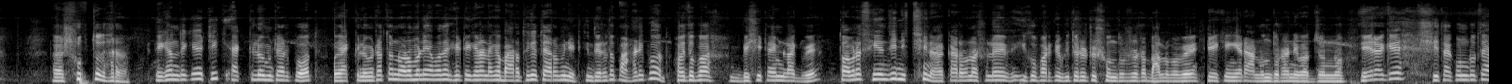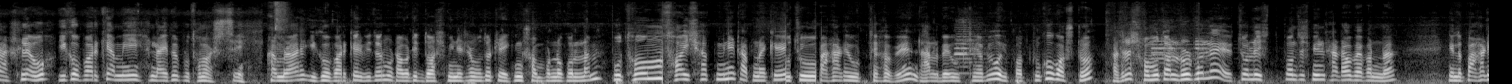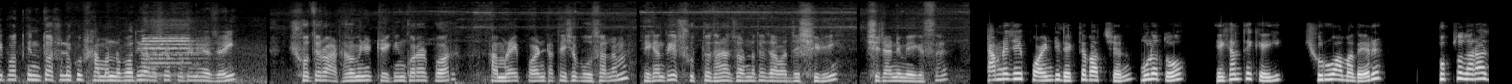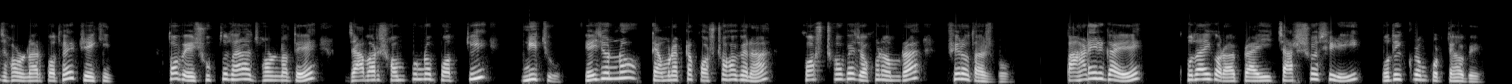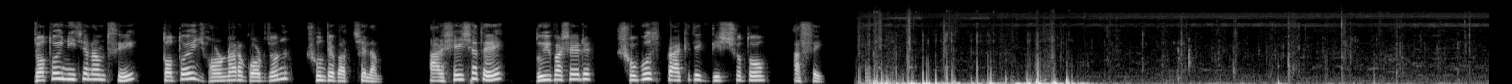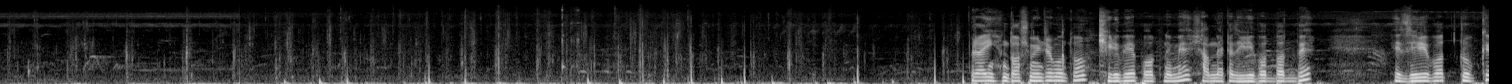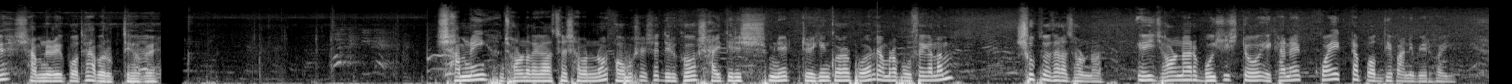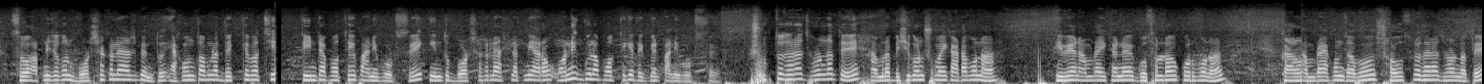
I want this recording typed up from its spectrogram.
সুপ্তধারা এখান থেকে ঠিক এক কিলোমিটার পথ। এক কিলোমিটার তো নর্মালি আমাদের হেঁটে গেলে লাগে বারো থেকে তেরো মিনিট, কিন্তু এটা তো পাহাড়ি পথ হয়তো বা বেশি টাইম লাগবে। তো আমরা সিএনজি নিচ্ছি না, কারণ আসলে ইকো পার্কের ভিতরে একটু সৌন্দর্যটা ভালোভাবে ট্রেকিং এর আনন্দটা নেবার জন্য। এর আগে সীতাকুণ্ডতে আসলেও ইকো পার্কে আমি লাইফে প্রথম আসছি। আমরা ইকো পার্কের ভিতর মোটামুটি দশ মিনিটের মতো ট্রেকিং সম্পন্ন করলাম। প্রথম ছয় সাত মিনিট আপনাকে উঁচু পাহাড়ে উঠতে হবে, ঢাল বেয়ে উঠতে হবে, ওই পথটুকু কষ্ট। আসলে সমতল রোড হলে চল্লিশ পঞ্চাশ মিনিট হাঁটাও ব্যাপার না। কিন্তু পাহাড়ি পথ কিন্তু আসলে খুব সামান্য পথে অনেকটা কঠিন হয়ে যায় সতেরো আঠারো মিনিট ট্রেকিং করার পর আমরা এই পয়েন্টটাতে এসে পৌঁছালাম। এখান থেকে সুপ্তধারা ঝর্ণাতে যাওয়ার যে সিঁড়ি, সেটা নেমে গেছে। সামনে যে পয়েন্টটি দেখতে পাচ্ছেন, মূলত এখান থেকেই শুরু আমাদের সুপ্তধারা ঝর্ণার পথে ট্রেকিং তবে সুপ্তধারা ঝর্ণাতে যাবার সম্পূর্ণ পথটি নিচু। এই জন্য তেমন একটা কষ্ট হবে না। কষ্ট হবে যখন আমরা ফেরত আসব। পাহাড়ের গায়ে খোদাই করা প্রায় চারশো সিঁড়ি অতিক্রম করতে হবে। যতই নিচে নামছি, ততই ঝর্ণার গর্জন শুনতে পাচ্ছিলাম। আর সেই সাথে দুই পাশের সবুজ প্রাকৃতিক দৃশ্য তো আছেই। প্রায় দশ মিনিটের মতো সিঁড়ি বেয়ে পথ নেমে সামনে একটা ঝিরিপথ বাঁধবে। এই ঝিরিপথ টুপকে সামনের ওই পথে আবার উঠতে হবে। সামনেই ঝর্ণা দেখা যাচ্ছে সামান্য। অবশেষে দীর্ঘ সাঁত্রিশ মিনিট ট্রেকিং করার পর আমরা পৌঁছে গেলাম সুপ্তধারা ঝর্ণা। এই ঝর্ণার বৈশিষ্ট্য এখানে কয়েকটা পথ দিয়ে পানি বের হয়। সো আপনি যখন বর্ষাকালে আসবেন, তো এখন তো আমরা দেখতে পাচ্ছি তিনটা পথ থেকে পানি পড়ছে, কিন্তু বর্ষাকালে আসলে আপনি আরও অনেকগুলো পথ থেকে দেখবেন পানি পড়ছে। সুপ্তধারা ঝর্ণাতে আমরা বেশিক্ষণ সময় কাটাবো না। ইভেন আমরা এখানে গোসলটাও করব না। কারণ আমরা এখন যাব সহস্রধারা ঝর্ণাতে,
